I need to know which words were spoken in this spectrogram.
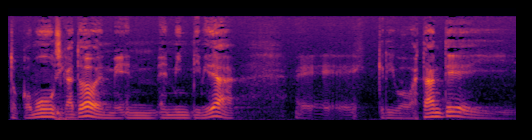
toco música, todo en mi, en, mi intimidad. Eh, escribo bastante y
